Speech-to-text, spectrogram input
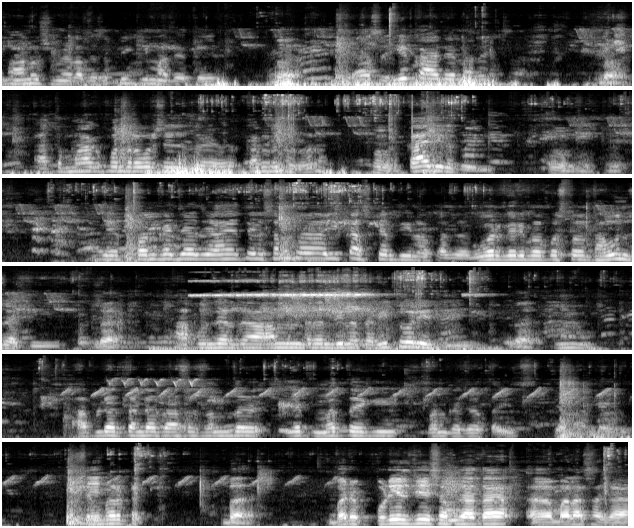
माणूस मेला त्याचं पीक विमा देते. बर. असं हे काय देणार आहे? आता माग पंधरा वर्ष काँग्रेस होतं काय दिलं ते हम्म, हम्म, हम्म. जे पंकजा जे आहे ते समजा विकास करते लोकांचा. गोरगरिबापासून धावून जाते बर. आपण जर आमंत्रण दिलं तर इथवर येते. आपल्या तंडात असं समजा एक मत आहे की पंकजा ताई शंभर टक्के. बर. बरं पुढील जे समजा आता मला सांगा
